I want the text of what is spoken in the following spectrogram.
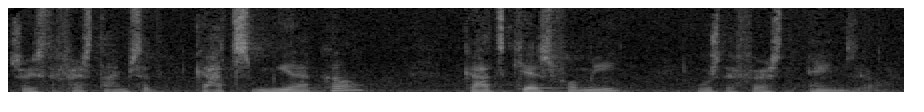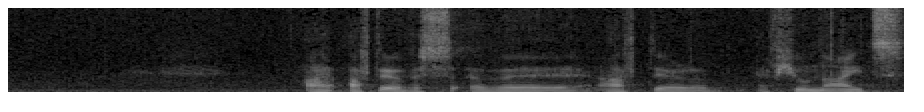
So it's the first time she said, God's miracle, God's cares for me, was the first angel. After, the, the, after a few nights,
